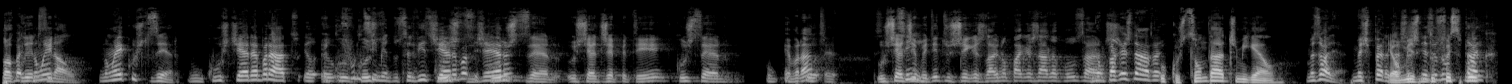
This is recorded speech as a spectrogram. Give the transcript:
Para o Bem, cliente não é- final. Não é custo zero. O custo já era barato. Ele- É o cu- fornecimento custo- do serviço já era. Custo, Já era custo zero. O chat GPT, custo zero. o- é barato? o- O chat Sim. GPT, tu chegas lá e não pagas nada para usar. Não pagas nada. O custo são dados, Miguel. Mas olha, mas espera, É o mesmo do de um Facebook. detalhe.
